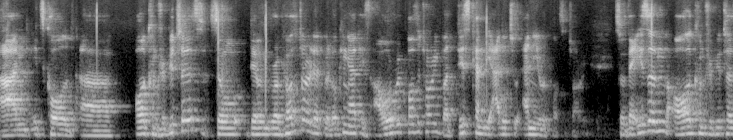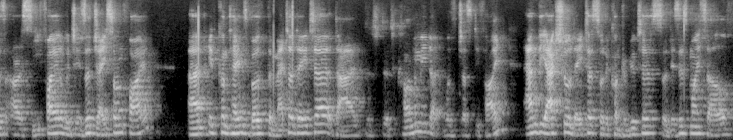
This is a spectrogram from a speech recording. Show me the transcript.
And it's called uh, all contributors. So the repository that we're looking at is our repository, but this can be added to any repository. So there is an all contributors RC file, which is a JSON file. And it contains both the metadata, that the taxonomy that was just defined, and the actual data, so the contributors. So this is myself,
